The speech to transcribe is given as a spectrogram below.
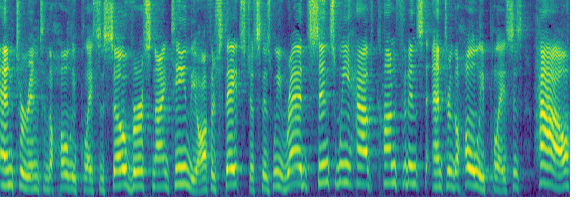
enter into the holy places. So, verse 19, the author states, just as we read, since we have confidence to enter the holy places, how?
